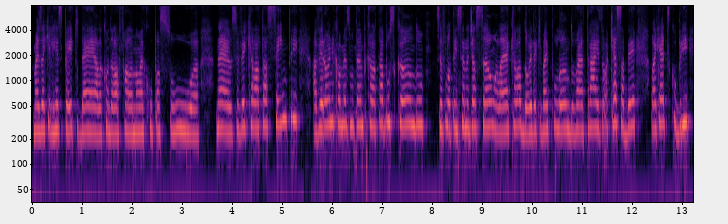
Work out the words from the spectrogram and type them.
mas aquele respeito dela, quando ela fala não é culpa sua, né? Você vê que ela tá sempre. A Verônica, ao mesmo tempo que ela tá buscando, você falou, tem cena de ação, ela é aquela doida que vai pulando, vai atrás, ela quer saber, ela quer descobrir,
